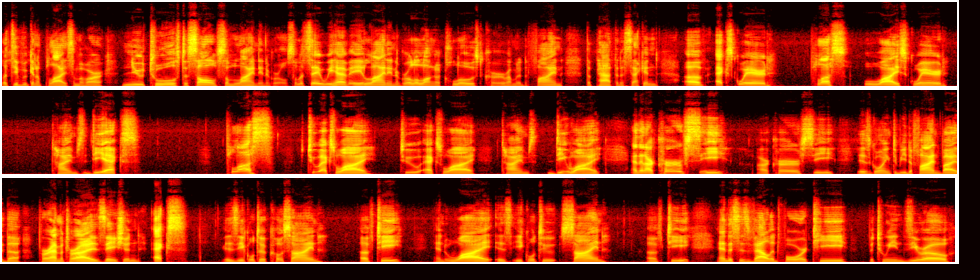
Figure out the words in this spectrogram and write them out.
let's see if we can apply some of our new tools to solve some line integrals. So let's say we have a line integral along a closed curve. I'm going to define the path in a second of x squared plus y squared times dx plus 2xy, 2xy times dy. And then our curve C, our curve C is going to be defined by the parameterization x is equal to cosine of t, and y is equal to sine of t. And this is valid for t between 0,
